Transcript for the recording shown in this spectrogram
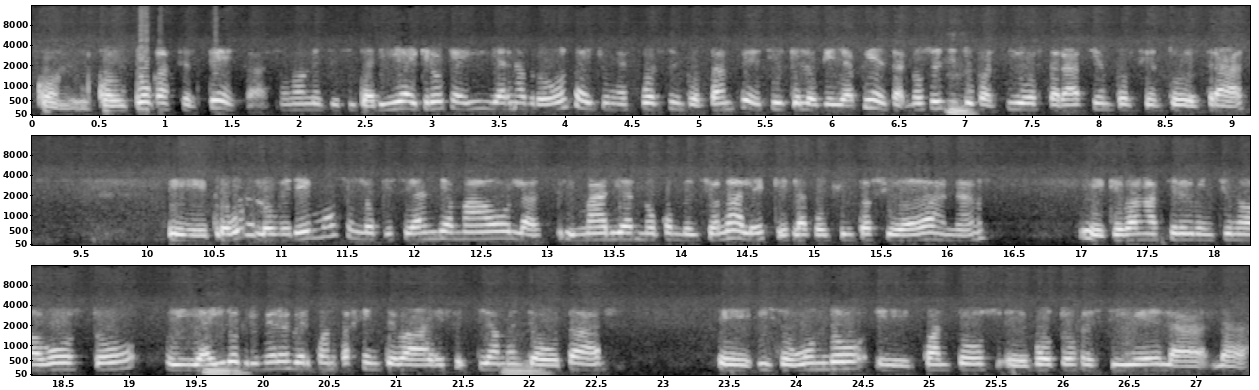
con, con pocas certezas. Uno necesitaría, y creo que ahí Ana Provoza ha hecho un esfuerzo importante de decir que es lo que ella piensa. No sé si Mm. tu partido estará 100% detrás, eh, pero bueno, lo veremos en lo que se han llamado las primarias no convencionales, que es la consulta ciudadana, eh, que van a ser el 21 de agosto, y ahí lo primero es ver cuánta gente va efectivamente a votar, eh, y segundo, eh, cuántos votos recibe la, la,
